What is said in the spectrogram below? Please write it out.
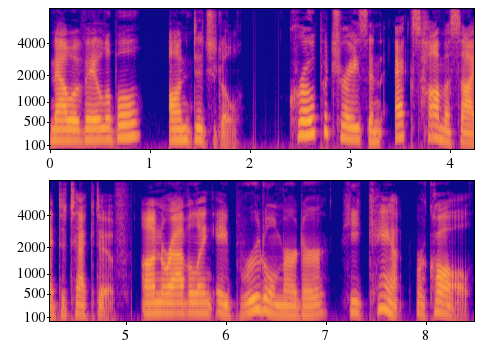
Now available on digital. Crowe portrays an ex homicide detective unraveling a brutal murder he can't recall.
